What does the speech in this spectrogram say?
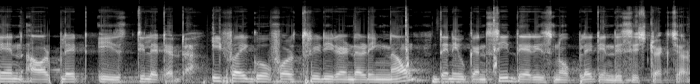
Then our plate is deleted. If i go for 3d rendering now then you can see there is no plate in this structure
